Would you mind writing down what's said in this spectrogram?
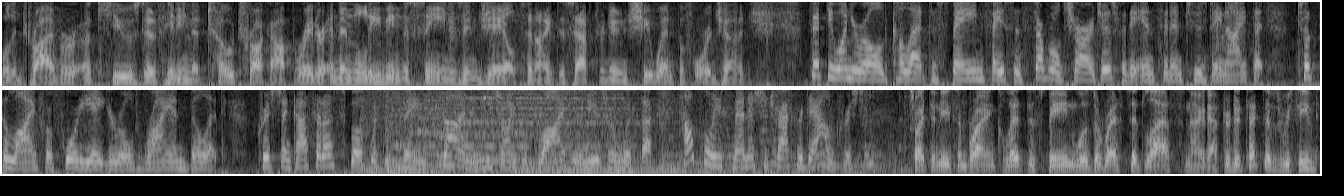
Well, the driver accused of hitting a tow truck operator and then leaving the scene is in jail tonight this afternoon. She went before a judge. 51-year-old Colette Despain faces several charges for the incident Tuesday night that took the life of 48-year-old Ryan Billett. Christian Cáceres spoke with Despain's son, and he joins us live from the newsroom with uh, how police managed to track her down. Christian? That's right, Denise and Brian. Colette Despain was arrested last night after detectives received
